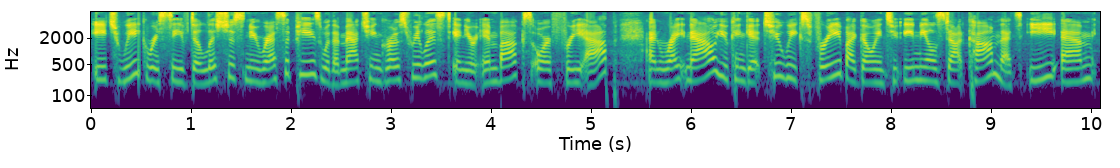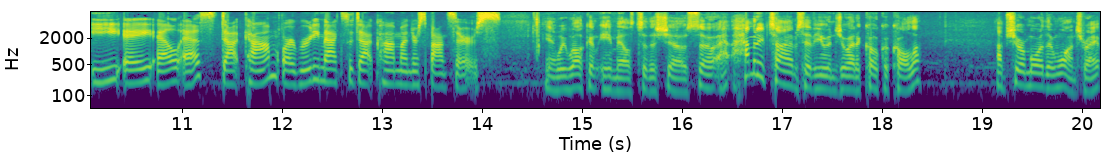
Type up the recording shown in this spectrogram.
Each week, receive delicious new recipes with a matching grocery list in your inbox or free app. And right now, you can get two weeks free by going to emeals.com. That's E M E A L S.com or rudymaxa.com under sponsors. And we welcome emails to the show. So, how many times have you enjoyed a Coca Cola? I'm sure more than once, right?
